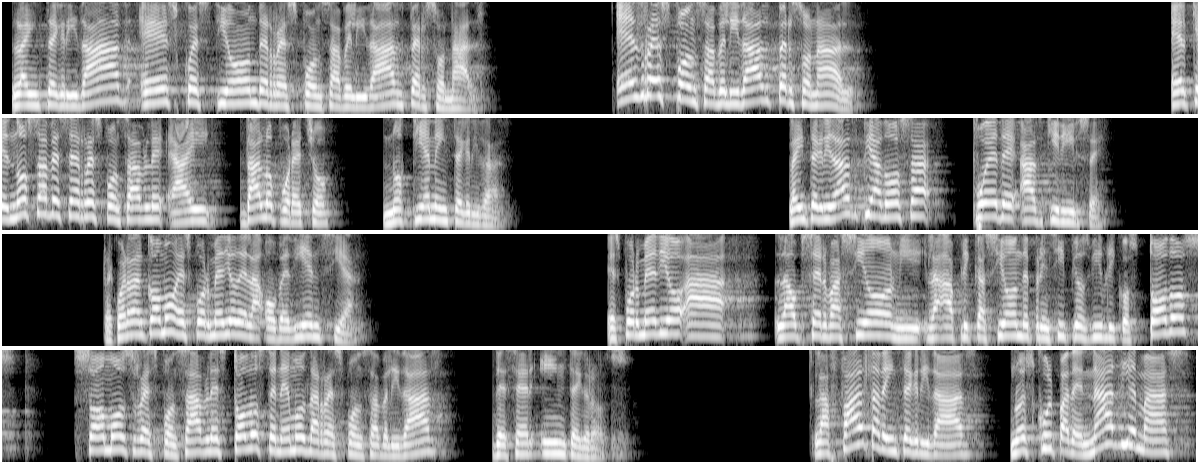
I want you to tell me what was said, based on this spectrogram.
la integridad es cuestión de responsabilidad personal. Es responsabilidad personal. El que no sabe ser responsable, ahí, dalo por hecho, no tiene integridad. La integridad piadosa puede adquirirse. ¿Recuerdan cómo? Es por medio de la obediencia. Es por medio a la observación y la aplicación de principios bíblicos. Todos somos responsables, todos tenemos la responsabilidad de ser íntegros. La falta de integridad no es culpa de nadie más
